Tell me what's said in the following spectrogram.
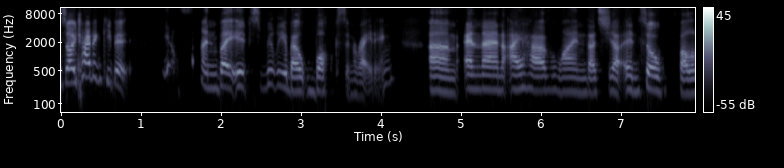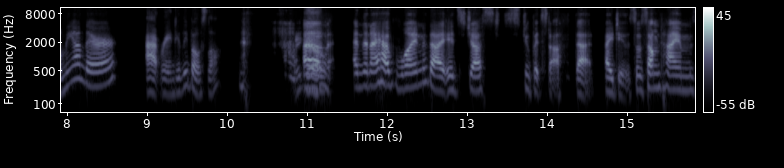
so I try to keep it, you know, fun, but it's really about books and writing. Um, and then I have one that's just, and so follow me on there at Randi-Lee Boslaugh. um, and then I have one that it's just stupid stuff that I do. So sometimes,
